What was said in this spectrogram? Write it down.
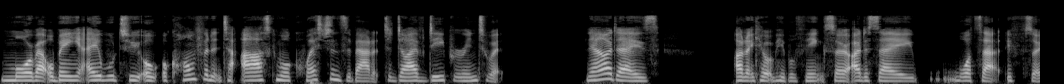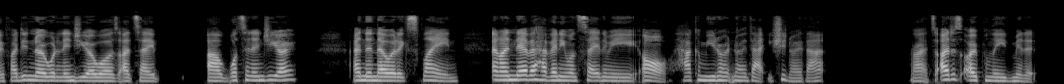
more about or being able to or, or, confident to ask more questions about it, to dive deeper into it. Nowadays, I don't care what people think. So I just say, what's that? If so, if I didn't know what an NGO was, I'd say, uh, what's an NGO? And then they would explain. And I never have anyone say to me, oh, how come you don't know that? You should know that. Right. So I just openly admit it.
